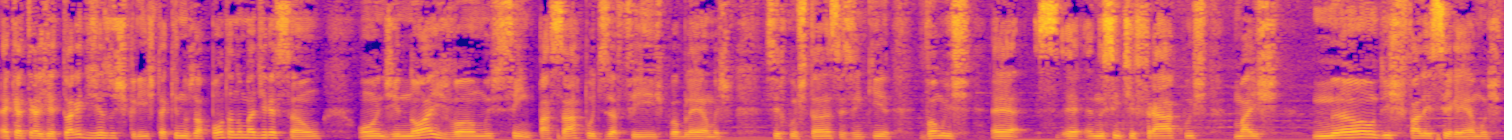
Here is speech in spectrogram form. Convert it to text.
é que a trajetória de Jesus Cristo é que nos aponta numa direção onde nós vamos, sim, passar por desafios, problemas, circunstâncias em que vamos é, é, nos sentir fracos, mas não desfaleceremos,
